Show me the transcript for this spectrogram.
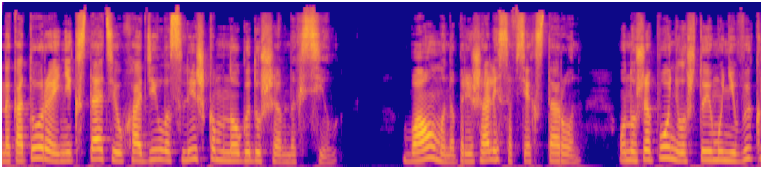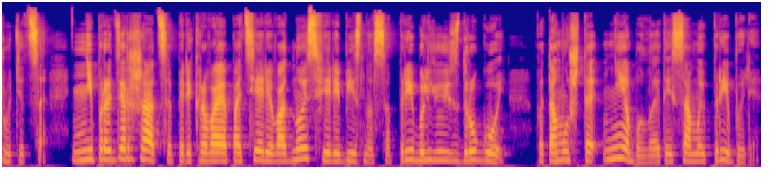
на которое не кстати уходило слишком много душевных сил. Баумана прижали со всех сторон. Он уже понял, что ему не выкрутиться, не продержаться, перекрывая потери в одной сфере бизнеса прибылью из другой, потому что не было этой самой прибыли.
